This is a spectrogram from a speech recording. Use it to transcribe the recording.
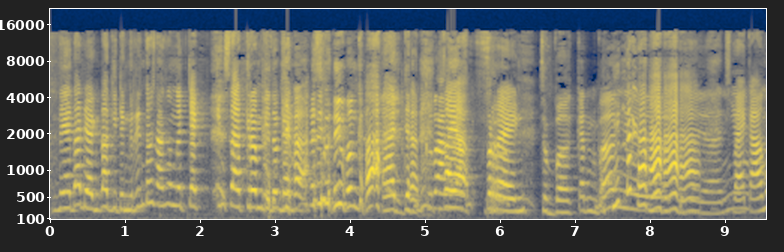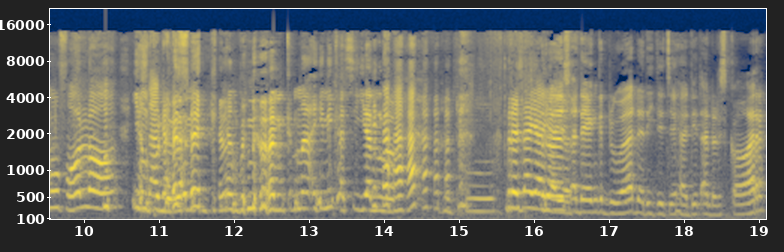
Ternyata ada yang lagi dengerin terus langsung ngecek Instagram gitu kan. Terus tiba-tiba nggak ada. Kurang Kayak prank. Jebakan banget Yang- supaya kamu follow yang Instagram beneran Segel. yang beneran kena ini kasihan loh aduh terus saya ya, terus ya. ada yang kedua dari JJ Hadid underscore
